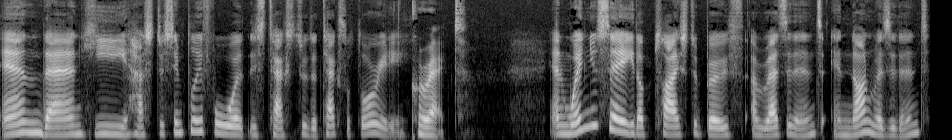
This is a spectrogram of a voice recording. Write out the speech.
and then he has to simply forward this tax to the tax authority. Correct. And when you say it applies to both a resident and non-resident,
